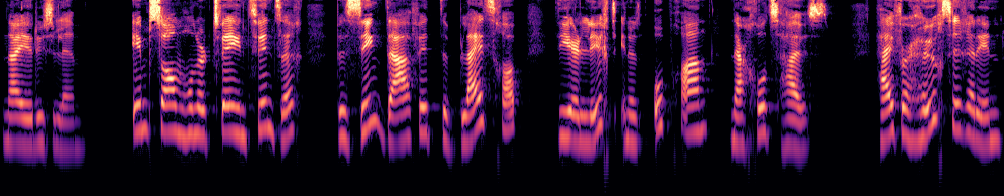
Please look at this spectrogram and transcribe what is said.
naar Jeruzalem. In Psalm 122 bezingt David de blijdschap die er ligt in het opgaan naar Gods huis. Hij verheugt zich erin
